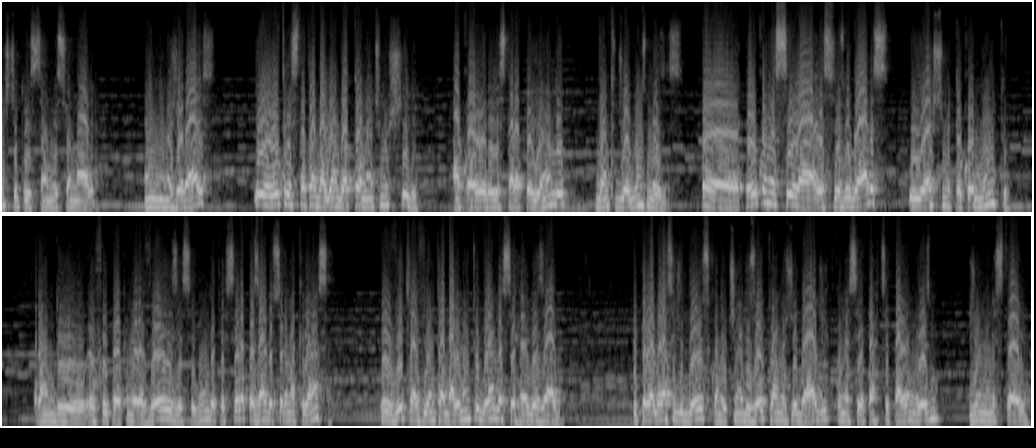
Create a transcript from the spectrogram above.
instituição missionária em Minas Gerais, e outra está trabalhando atualmente no Chile, a qual eu irei estar apoiando dentro de alguns meses. É, eu conheci lá esses lugares, o IEST me tocou muito quando eu fui pela primeira vez, e a segunda, a terceira, apesar de eu ser uma criança, eu vi que havia um trabalho muito grande a ser realizado. E pela graça de Deus, quando eu tinha 18 anos de idade, comecei a participar eu mesmo de um ministério,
